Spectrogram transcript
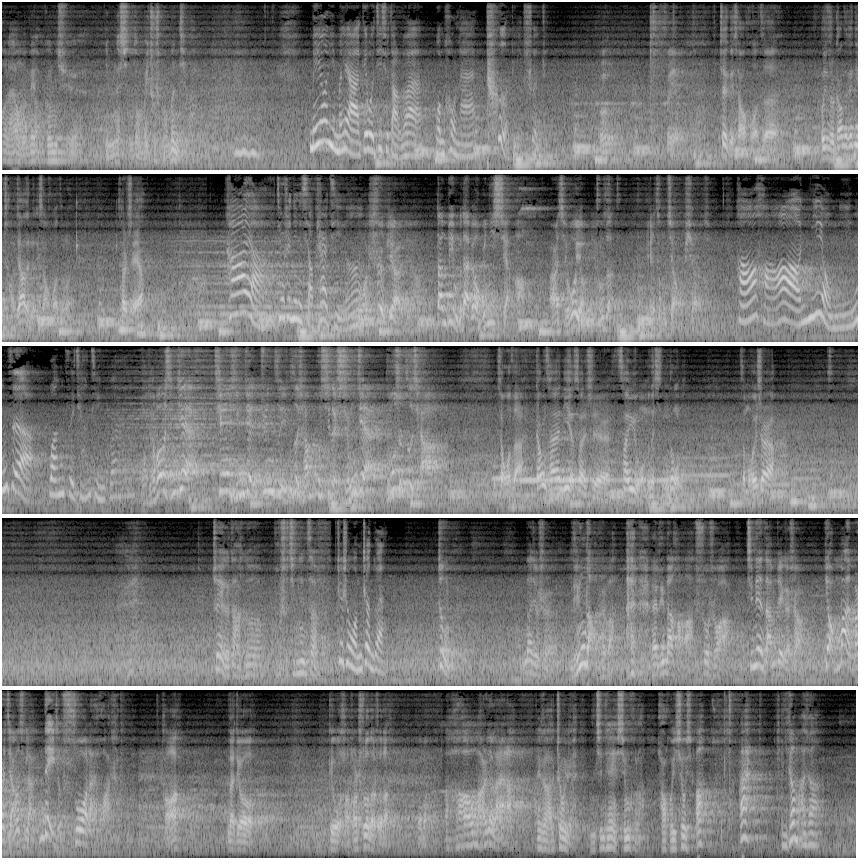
后来我们没有根据，你们的行动没出什么问题吧？没有你们俩给我继续捣乱，我们后来特别顺利。嗯，所以这个小伙子，不就是刚才跟你吵架的那个小伙子吗？他是谁呀？他呀，就是那个小片警。我是片警，但并不代表我比你小，而且我有名字，别总叫我片警。好好，你有名字，汪自强警官。我叫汪行健，天行健，君子以自强不息的行健，不是自强。小伙子，刚才你也算是参与我们的行动了，怎么回事啊？哎，这个大哥不是今天在？这是我们郑队。郑队，那就是领导是吧？哎，领导好啊！说实话啊，今天咱们这个事儿要慢慢讲起来，那就说来话长了。好啊，那就给我好好说道说道，走吧。好，我马上就来啊。那个郑宇，你今天也辛苦了，好好回去休息啊。哎。你干嘛去啊？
